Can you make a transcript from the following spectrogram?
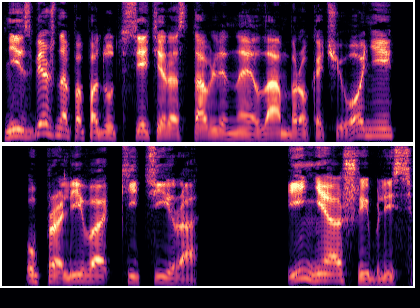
неизбежно попадут в сети, расставленные Ламбро-Качиони у пролива Китира, и не ошиблись.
